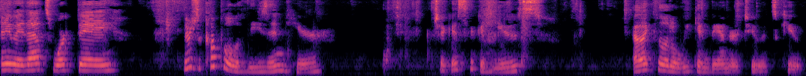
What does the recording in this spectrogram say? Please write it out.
anyway, that's workday. There's a couple of these in here, which I guess I could use. I like the little weekend banner too. It's cute.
